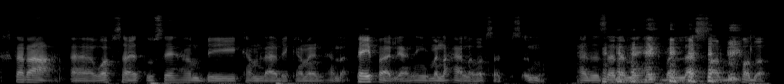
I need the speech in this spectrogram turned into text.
اخترع آه، website وساهم بكم لعبة كمان. هلا PayPal يعني هي منها حالها website بس إنه هذا الزلمة هيك بلش صار بالفضاء.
